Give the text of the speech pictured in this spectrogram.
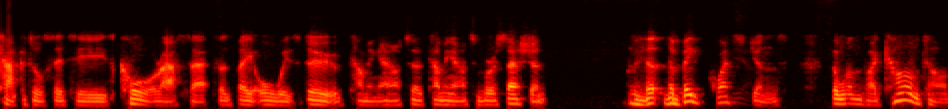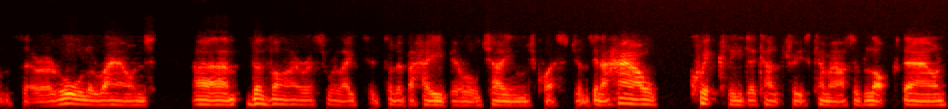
capital cities, core assets, as they always do, coming out of coming out of a recession. The the big questions, the ones I can't answer, are all around um, the virus related sort of behavioral change questions. You know, how quickly do countries come out of lockdown?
